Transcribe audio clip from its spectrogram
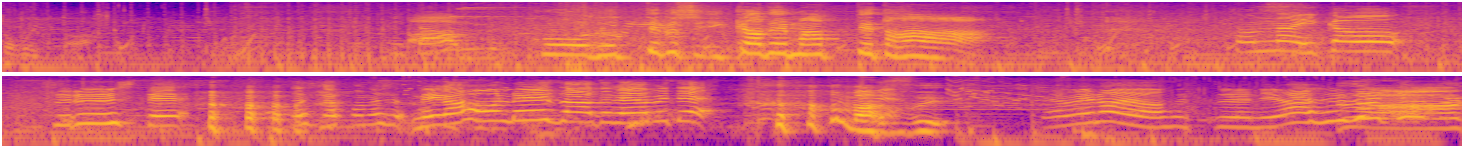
どこ行った？あー向こう塗ってるしイカで待ってた。そんなイカをスルーして私はこの人メガホンレーザーとかやめて。まずいやめろよ普通に。あふうざわ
